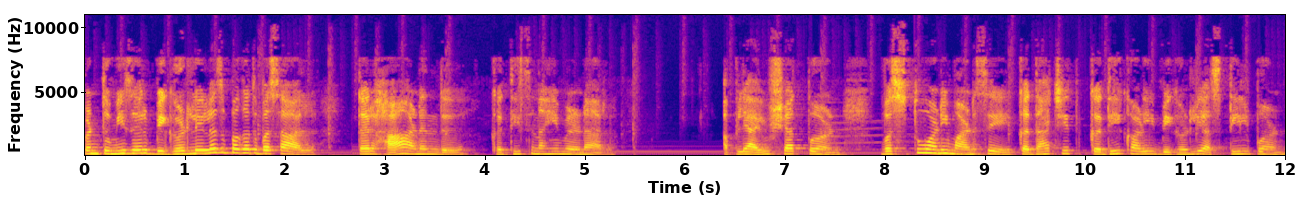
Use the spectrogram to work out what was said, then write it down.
पण तुम्ही जर बिघडलेलंच बघत बसाल तर हा आनंद कधीच नाही मिळणार. आपल्या आयुष्यात पण वस्तू आणि माणसे कदाचित कधी काळी बिघडली असतील पण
